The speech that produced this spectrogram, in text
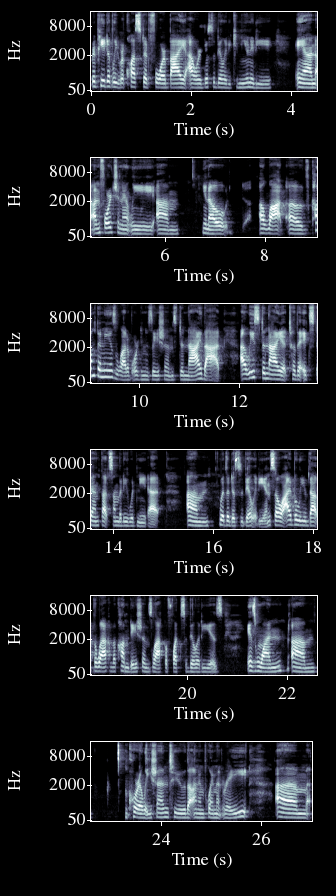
repeatedly requested for by our disability community. And unfortunately, um, you know, a lot of companies, a lot of organizations deny that, at least deny it to the extent that somebody would need it um, with a disability. And so I believe that the lack of accommodations, lack of flexibility is is one um, correlation to the unemployment rate. Um,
